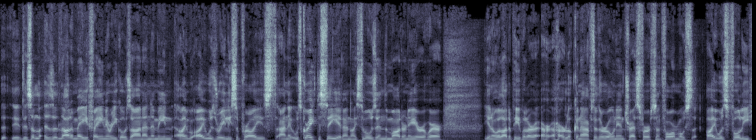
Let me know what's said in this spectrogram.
there's a there's a lot of May Fainery goes on, and I mean, I I was really surprised, and it was great to see it, and I suppose in the modern era where you know, a lot of people are, are, are, looking after their own interests first and foremost. I was fully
